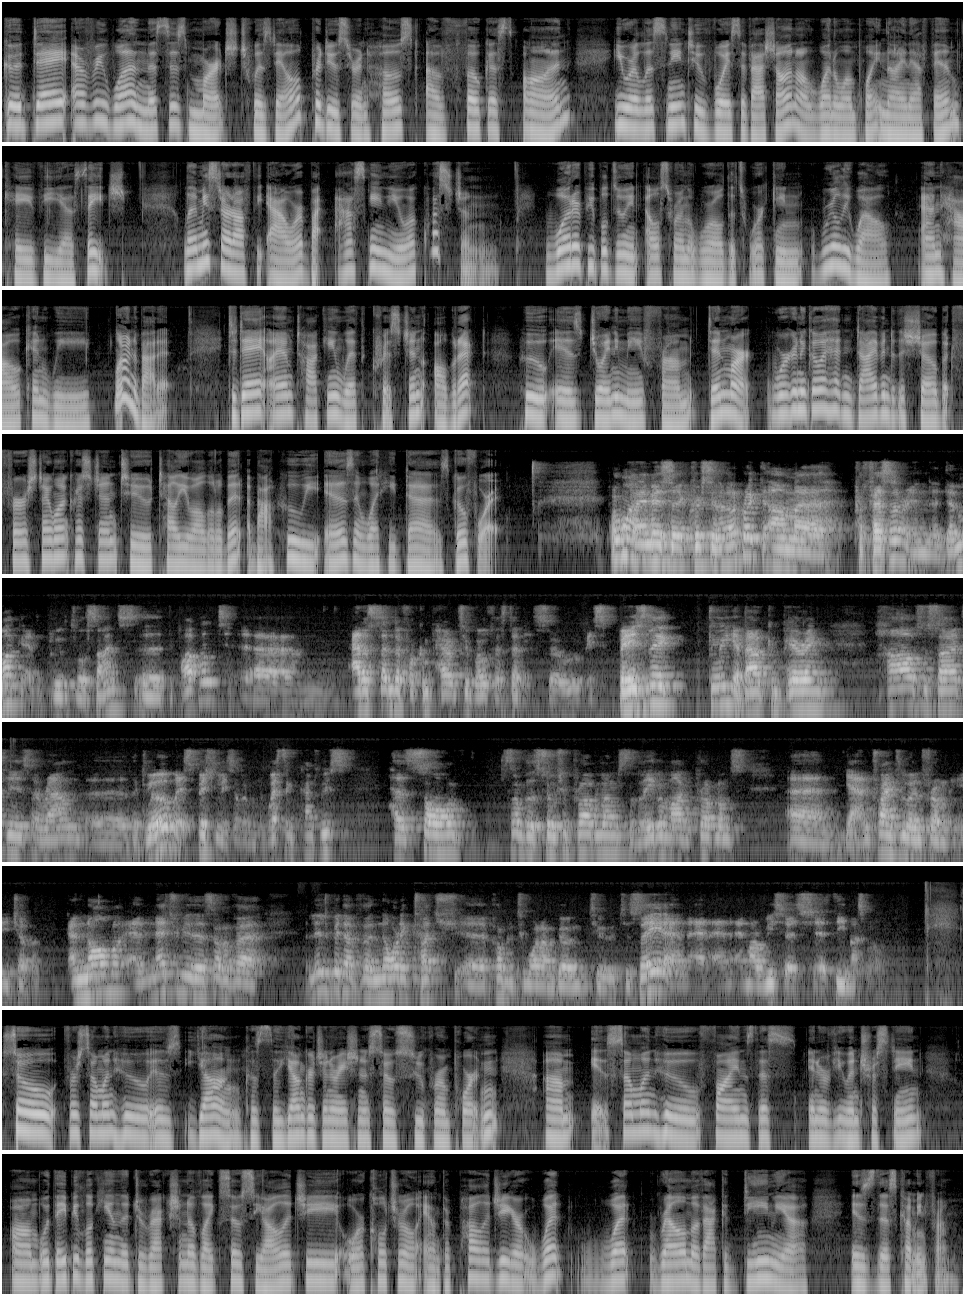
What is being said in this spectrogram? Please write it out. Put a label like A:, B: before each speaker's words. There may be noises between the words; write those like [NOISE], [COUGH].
A: Good day, everyone. This is March Twisdale, producer and host of Focus On. You are listening to Voice of Vashon on 101.9 FM KVSH. Let me start off the hour by asking you a question. What are people doing elsewhere in the world that's working really well, and how can we learn about it? Today, I am talking with Christian Albrekt who is joining me from Denmark. We're going to go ahead and dive into the show, but first, I want Christian to tell you a little bit about who he is and what he does. Go for it.
B: Well, my name is uh, Christian Albrekt. I'm a professor in Denmark at the Political Science uh, Department um, at a Center for Comparative Welfare Studies. So it's basically about comparing how societies around uh, the globe, especially sort of in the Western countries, has solved some of the social problems, the labor market problems, and yeah, and trying to learn from each other. And normal and naturally, there's sort of a, a little bit of a Nordic touch, uh, probably to what I'm going to, to say, and, and, and my research uh, theme as well.
A: So, for someone who is young, because the younger generation is so super important, um, is someone who finds this interview interesting um, would they be looking in the direction of like sociology or cultural anthropology, or what what realm of academia is this coming from?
